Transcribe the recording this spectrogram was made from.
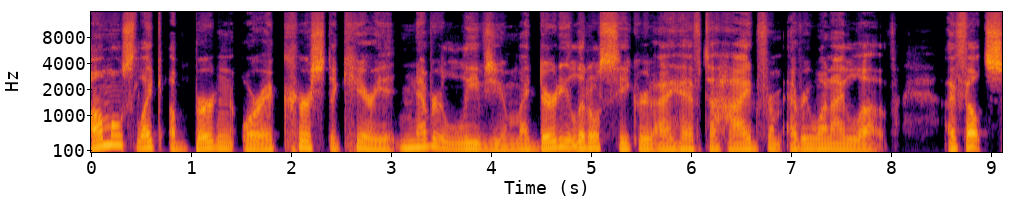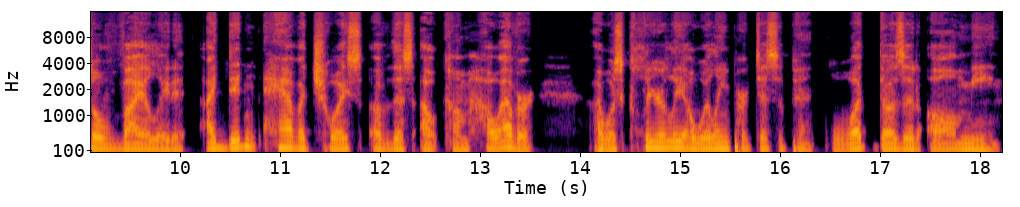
Almost like a burden or a curse to carry, it never leaves you. My dirty little secret I have to hide from everyone I love. I felt so violated. I didn't have a choice of this outcome. However, I was clearly a willing participant. What does it all mean?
